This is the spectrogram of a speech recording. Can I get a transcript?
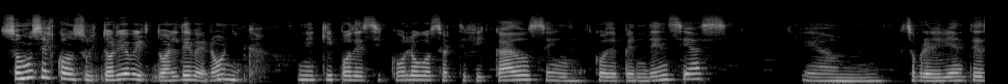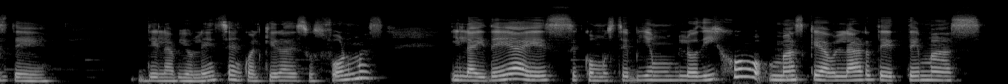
Somos el consultorio virtual de Verónica, un equipo de psicólogos certificados en codependencias, em, sobrevivientes de, de la violencia en cualquiera de sus formas. Y la idea es, como usted bien lo dijo, más que hablar de temas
